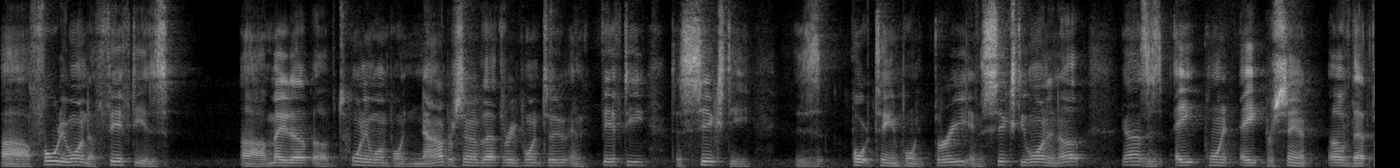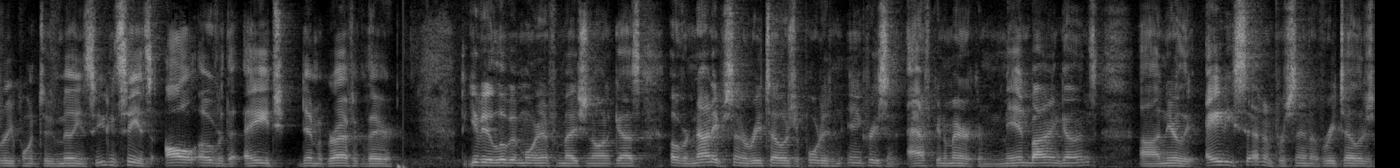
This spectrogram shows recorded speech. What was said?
Uh, 41 to 50 is uh, made up of 21.9% of that 3.2, and 50 to 60 is 14.3, and 61 and up, guys, is 8.8% of that 3.2 million. So you can see it's all over the age demographic there. To give you a little bit more information on it, guys, over 90% of retailers reported an increase in African American men buying guns. Uh, nearly 87% of retailers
